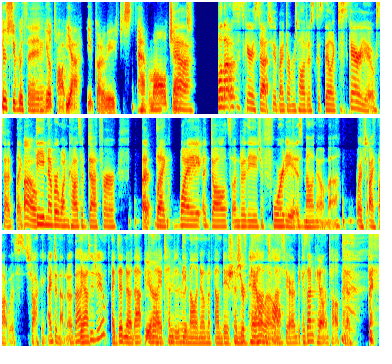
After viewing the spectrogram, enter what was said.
You're super thin. You're tall. Yeah, you've got to be just have them all checked. Yeah. Well, that was a scary stat too by dermatologists because they like to scare you. Said like oh. the number one cause of death for uh, like white adults under the age of forty is melanoma which I thought was shocking. I did not know that. Yeah. Did you? I did know that because yeah, I attended I the it. Melanoma Foundation you're pale and tall. last year, and because I'm pale and tall. Yes.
